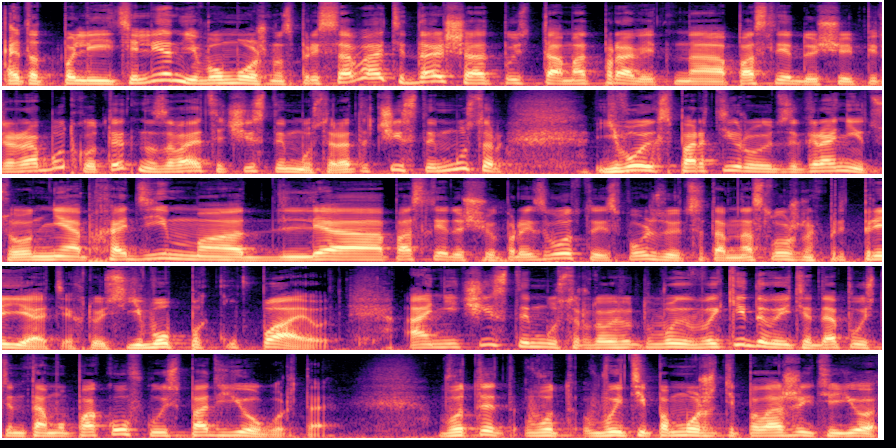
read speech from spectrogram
этот полиэтилен, его можно спрессовать и дальше отпусть, там отправить на последующую переработку. Вот это называется чистый мусор. Это чистый мусор, его экспортируют за границу. Он необходим а, для последующего производства, используется там на сложных предприятиях. То есть его покупают. А не чистый мусор, то вы выкидываете, допустим, там упаковку из-под йогурта. Вот, это, вот вы типа можете положить ее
